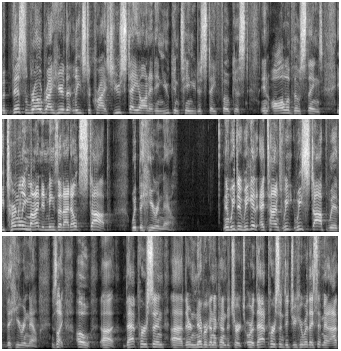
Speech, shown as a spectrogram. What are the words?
But this road right here that leads to Christ, you stay on it and you continue to stay focused in all of those things. Eternally minded means that I don't stop with the here and now. And we do, we get at times, we, we stop with the here and now. It's like, oh, uh, that person, uh, they're never gonna come to church. Or that person, did you hear what they said? Man, I,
